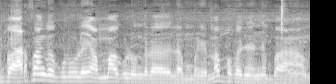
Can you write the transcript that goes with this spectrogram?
இப்போ அரசாங்க குழுவிலையும் அம்மா குழுங்கிறதுல மூலியமாக இப்போ கொஞ்சம் இன்னும்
